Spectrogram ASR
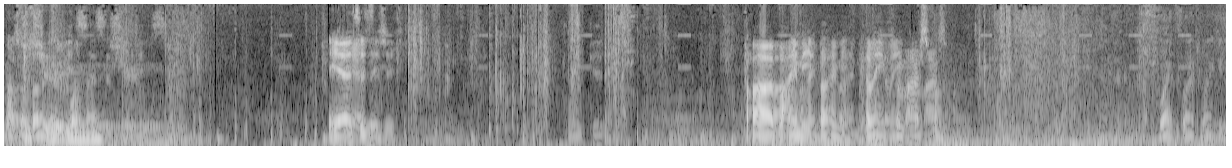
Last one's under Shit, two. yeah, One. man. Is this your ace? Yeah, it's his. Okay, good. Uh, behind me, behind me, coming from our spawn. You. Flank, flank, flank. I'm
